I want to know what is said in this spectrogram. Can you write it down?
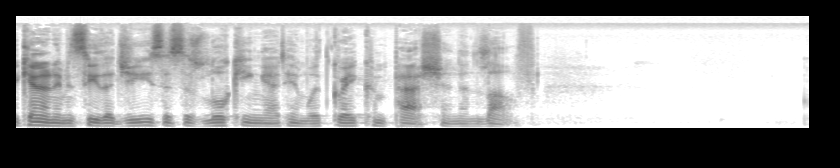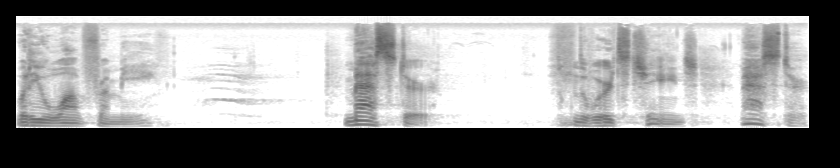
he cannot even see that Jesus is looking at him with great compassion and love. What do you want from me? Master. The words change. Master,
